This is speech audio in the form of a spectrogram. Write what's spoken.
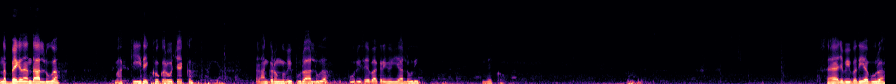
90 ਕੁ ਦਿਨ ਦਾ ਆਲੂ ਆ। ਬਾਕੀ ਦੇਖੋ, ਕਰੋ ਚੈੱਕ। ਰੰਗ ਰੁੰਗ ਵੀ ਪੂਰਾ ਆਲੂ ਦਾ, ਪੂਰੀ ਸੇਵਾ ਕਰੀ ਹੋਈ ਆ ਆਲੂ ਦੀ। ਦੇਖੋ। ਸਾਈਜ਼ ਵੀ ਵਧੀਆ ਪੂਰਾ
